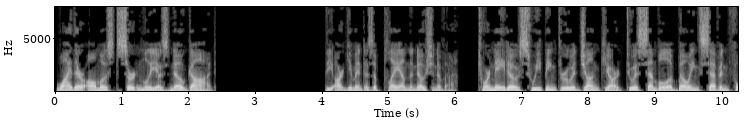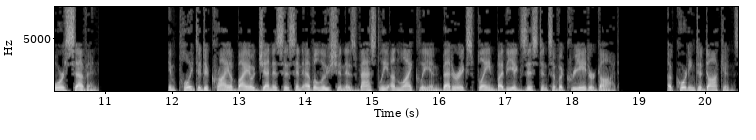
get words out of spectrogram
Why There Almost Certainly Is No God. The argument is a play on the notion of a tornado sweeping through a junkyard to assemble a Boeing 747 employed to decry abiogenesis and evolution as vastly unlikely and better explained by the existence of a creator God. According to Dawkins,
